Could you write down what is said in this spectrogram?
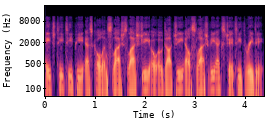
https colon slash slash goo.gl slash vxjt3d.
